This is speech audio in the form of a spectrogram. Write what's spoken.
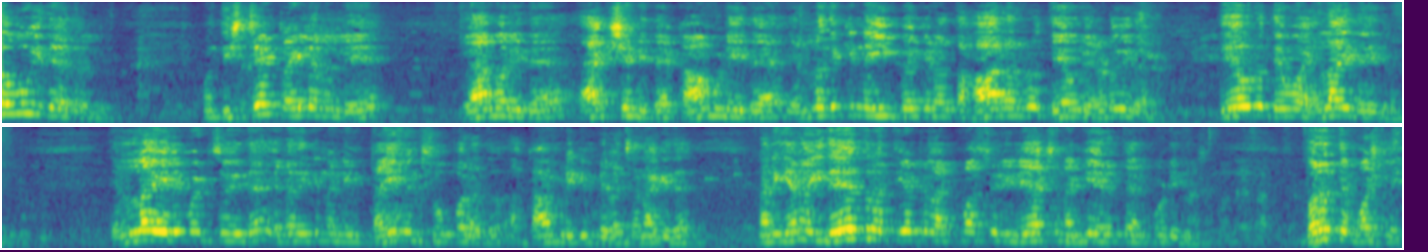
ಇದೆ ಅದರಲ್ಲಿ. ಒಂದಿಷ್ಟೇ ಟ್ರೈಲರ್ ಅಲ್ಲಿ ಗ್ಲಾಮರ್ ಇದೆ ಆಕ್ಷನ್ ಇದೆ ಕಾಮಿಡಿ ಇದೆ ಎಲ್ಲದಕ್ಕಿಂತ ಈಗ ಬೇಕಿರುವಂತ ಹಾರರು ದೇವರು ಎರಡೂ ಇದ್ದಾರೆ ದೇವರು ದೇವ ಎಲ್ಲ ಇದೆ ಇದರಲ್ಲಿ. ಎಲ್ಲ ಎಲಿಮೆಂಟ್ಸು ಇದೆ ಎಲ್ಲದಕ್ಕಿಂತ ನಿಮ್ಮ ಟೈಮಿಂಗ್ ಸೂಪರ್ ಅದು. ಆ ಕಾಮಿಡಿ ಗಿಮಿಡಿ ಎಲ್ಲ ಚೆನ್ನಾಗಿದೆ. ನನಗೇನೋ ಇದೇ ತರ ಥಿಯೇಟರ್ ಅಟ್ಮಾಸ್ಫಿಯರ್ ರಿಯಾಕ್ಷನ್ ಹಂಗೆ ಇರುತ್ತೆ ಅನ್ಕೊಂಡಿದ್ದೀನಿ ಬರುತ್ತೆ ಮೋಸ್ಟ್ಲಿ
